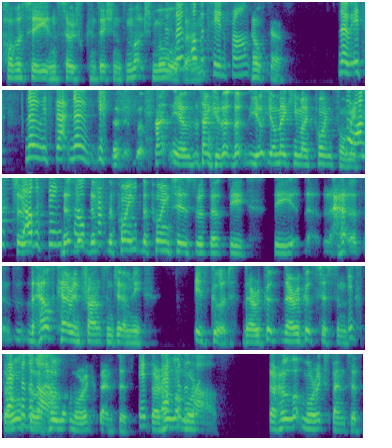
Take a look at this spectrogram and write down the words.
poverty and social conditions much more. There's no poverty in France. Healthcare. No, it's no, it's that no. Uh, yeah, thank you. That, that you're, you're, making my point for no, me. I'm, so I was being the, sarcastic. The, the, point, the point is that the the the healthcare in France and Germany is good. There are good. There are good systems. It's they're better also than a ours. whole lot more expensive. It's they're better a whole lot than more, ours. They're a whole lot more expensive.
